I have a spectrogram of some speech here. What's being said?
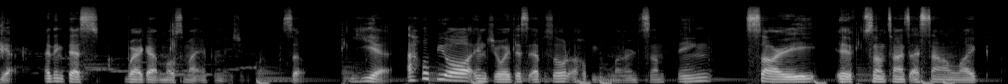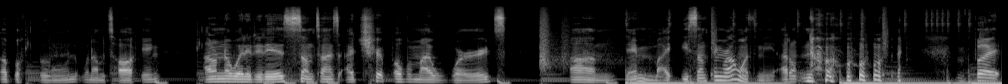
Yeah, I think that's where I got most of my information from. So, yeah, I hope you all enjoyed this episode. I hope you learned something. Sorry if sometimes I sound like a buffoon when I'm talking. I don't know what it is. Sometimes I trip over my words. Um, there might be something wrong with me. I don't know. but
